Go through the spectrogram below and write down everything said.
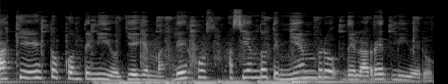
Haz que estos contenidos lleguen más lejos haciéndote miembro de la red Libero.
